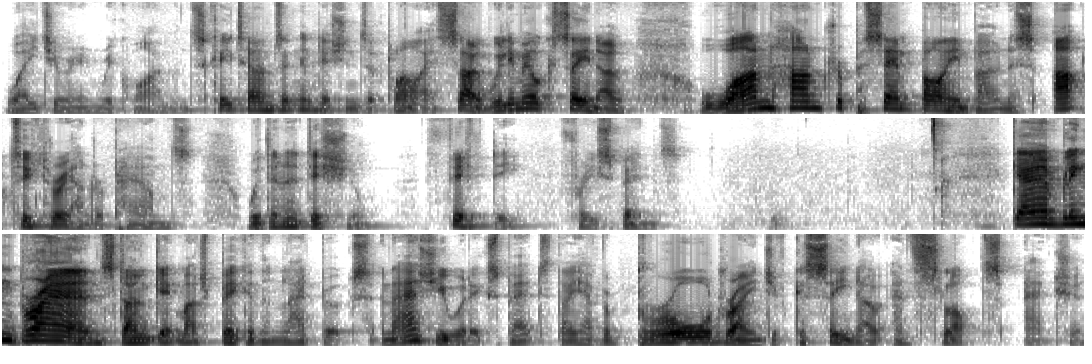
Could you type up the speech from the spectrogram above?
wagering requirements. Key terms and conditions apply. So, William Hill Casino, 100% buy in bonus up to £300 with an additional 50 free spins. Gambling brands don't get much bigger than Ladbrokes, and as you would expect, they have a broad range of casino and slots action.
